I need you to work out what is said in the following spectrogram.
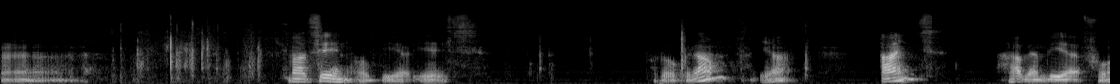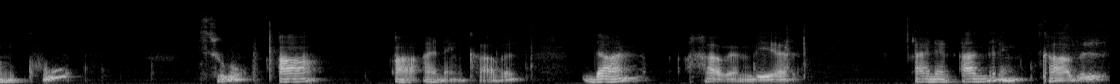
Äh, mal sehen, ob ihr es Programm, ja, 1 haben wir von Q zu A, A einen Kabel, dann haben wir einen anderen Kabel,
